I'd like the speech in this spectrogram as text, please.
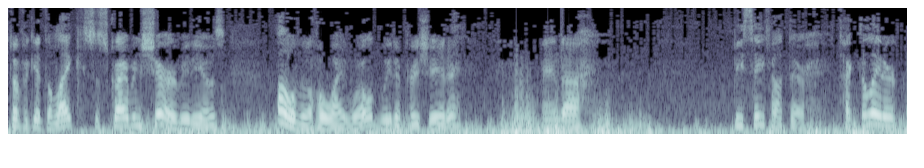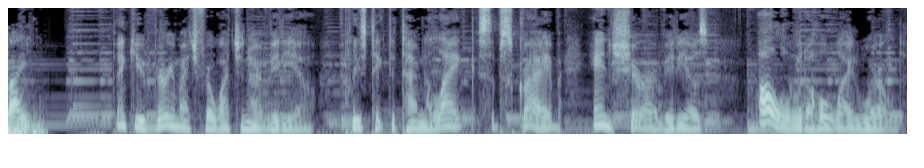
don't forget to like, subscribe, and share our videos all over the whole wide world. We'd appreciate it. And uh, be safe out there. Talk to you later. Bye. Thank you very much for watching our video. Please take the time to like, subscribe, and share our videos all over the whole wide world.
